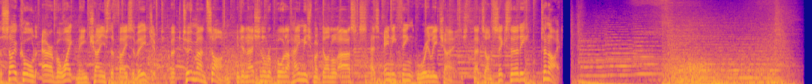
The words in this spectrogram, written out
The so-called Arab awakening changed the face of Egypt, but two months on, international reporter Hamish Macdonald asks, has anything really changed? That's on 6.30 tonight.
